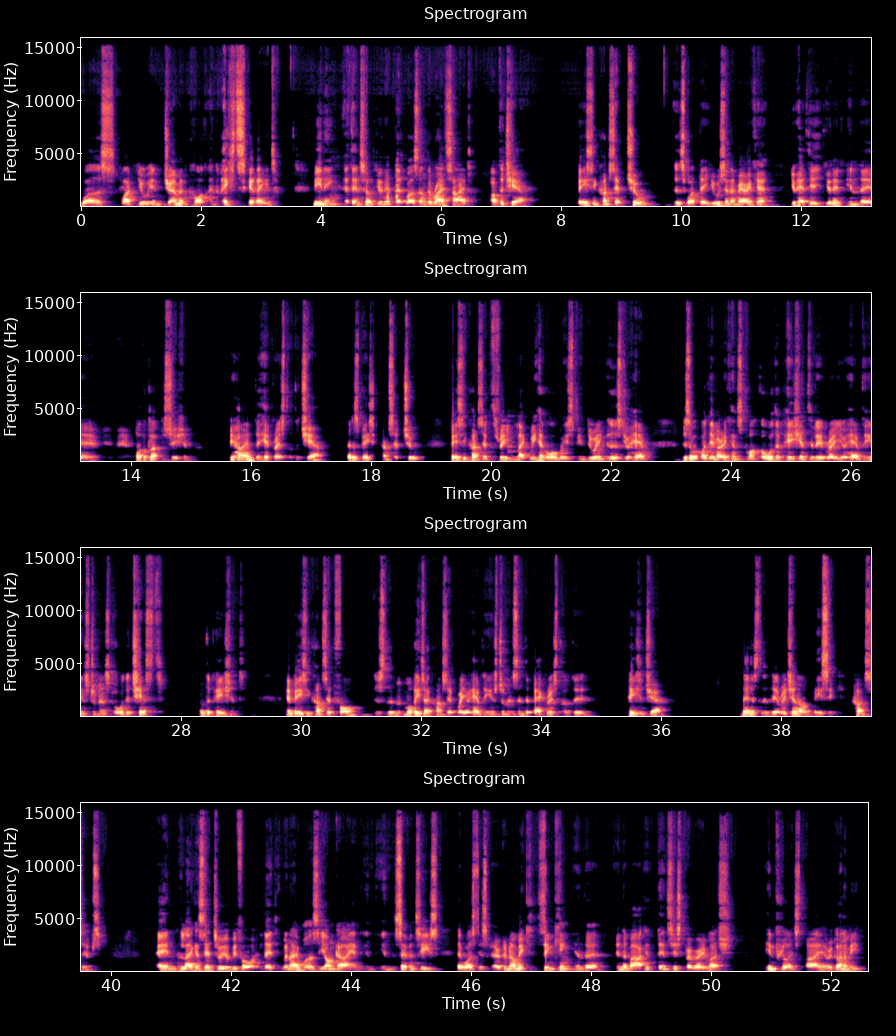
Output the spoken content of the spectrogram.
was what you in German called ein Rechtsgerät, meaning a dental unit that was on the right side of the chair. Basic concept two is what they use in America. You had the unit in the club position behind the headrest of the chair. That is basic concept two. Basic concept three, like we have always been doing, is you have is what the Americans call over the patient delivery. You have the instruments over the chest of the patient. And basic concept four is the Morita concept, where you have the instruments in the backrest of the patient chair. That is the, the original basic concepts. And like I said to you before, that when I was a young guy in, in, in the 70s, there was this ergonomic thinking in the in the market. Dentists were very much influenced by ergonomy.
